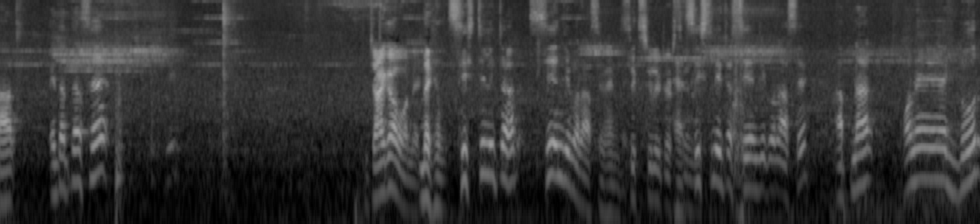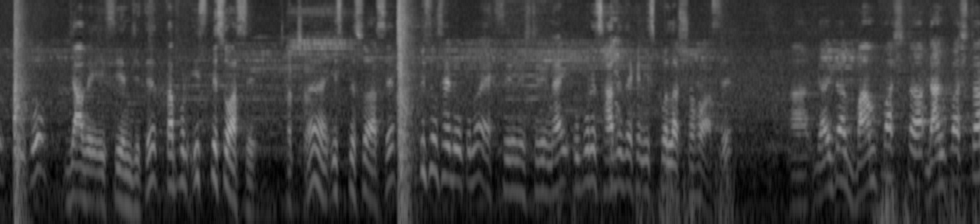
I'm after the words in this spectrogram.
আর এটাতে আছে জায়গাও অনেক। দেখেন সিক্সটি লিটার সিএনজি করা আছে ভ্যানটা সিক্সটি লিটার হ্যাঁ সিক্স লিটার সিএনজি করা আছে। আপনার অনেক দূর কিন্তু যাবে এই সিএনজিতে তারপর স্পেসও আছে। আচ্ছা। হ্যাঁ স্পেসও আছে। পিছন সাইডেও কোনো অ্যাক্সিডেন্ট হিস্ট্রি নাই। উপরে ছাদে দেখেন স্পয়লার সহ আছে। আর গাড়িটার বাম পাশটা ডান পাশটা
